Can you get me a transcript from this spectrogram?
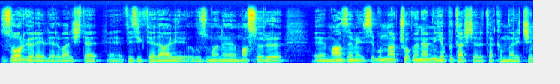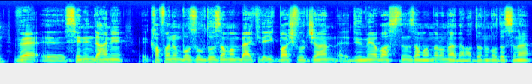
zor görevleri var. İşte e, fizik tedavi uzmanı, masörü, e, malzemecisi bunlar çok önemli yapı taşları takımlar için. Ve e, senin de hani e, kafanın bozulduğu zaman belki de ilk başvuracağın e, düğmeye bastığın zamanlar onlar. Ben Ado'nun odasına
